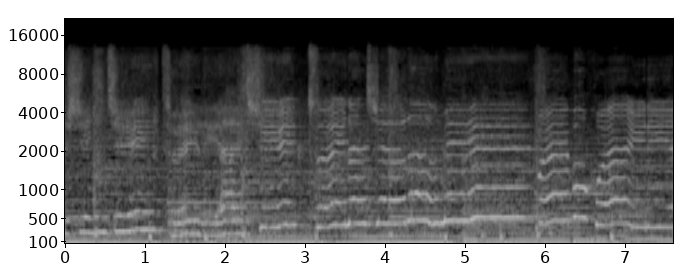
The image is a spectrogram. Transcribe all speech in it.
逻辑心机，推理爱情最难解的谜。会不会你也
